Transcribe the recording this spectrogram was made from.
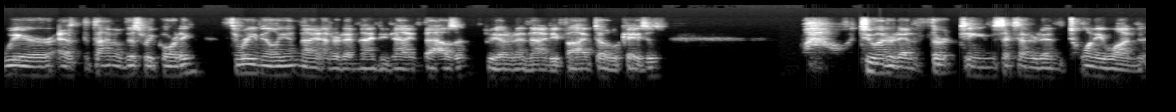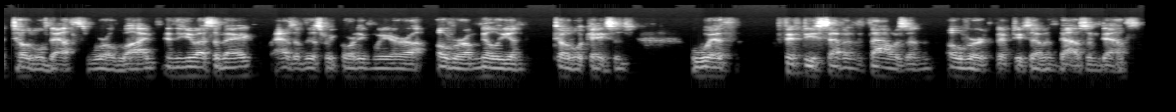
we're at the time of this recording, 3,999,395 total cases. Wow, 213,621 total deaths worldwide. In the US of A, as of this recording, we are uh, over a million total cases with 57,000, over 57,000 deaths.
